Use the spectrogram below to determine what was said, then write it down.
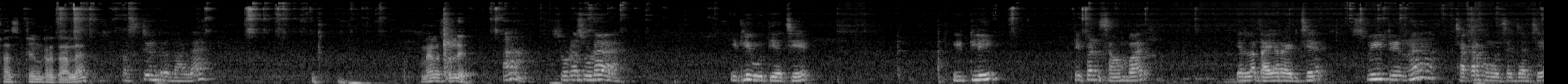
ஃபஸ்ட்டுன்றதால? ஃபஸ்ட்டுன்றதால. மேலே சொல்லு. ஆ சுட சுட இட்லி ஊற்றியாச்சு இட்லி டிஃபன் சாம்பார் எல்லாம் தயாராகிடுச்சு ஸ்வீட்டுன்னு சக்கரை பொங்கல் செஞ்சாச்சு.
